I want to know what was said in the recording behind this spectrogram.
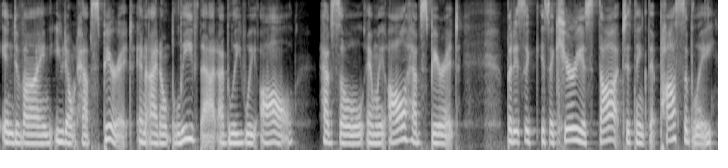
in divine you don't have spirit and i don't believe that i believe we all have soul and we all have spirit but it's a it's a curious thought to think that possibly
